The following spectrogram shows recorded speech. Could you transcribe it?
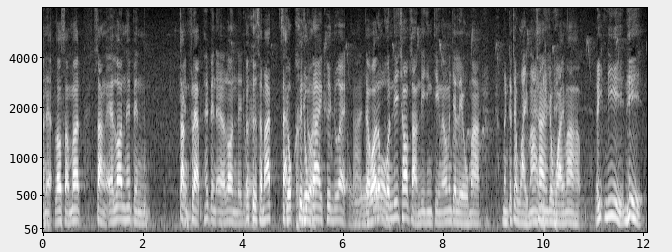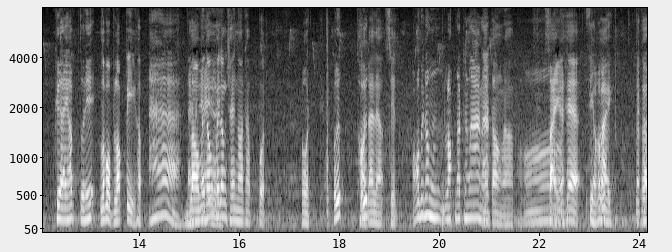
าๆเนี่ยเราสามารถสั่งแอรอนให้เป็นสั่งเป็น แฟลปให้เป็นแอรอนได้ด้วย ก็คือสามารถแซะยกขึ้นยกด้วย ได้ขึ้นด้วยโอ้ใช่แต่ว่าต้องคนที่ชอบ 3D จริงๆ แล้วมันจะเร็วมาก มันก็จะไวมากใช่ มันจะไวมากครับ เอ้ยนี่นี่ คืออะไรครับตัวนี้ระบบล็อกปีกครับ อ่าหนเราไม่ต้องให้ลยไม่ต้องใช้น็อตครับปลดปลดปึ๊กถอดปึ๊กได้แล้ว เสร็จอ๋อไม่ต้องล็อกน็อตข้างล่างนะไม่ต้องแล้วครับ อ๋อใส่ก็แค่ เสียบเข้าไปปึ๊บแล้วก็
